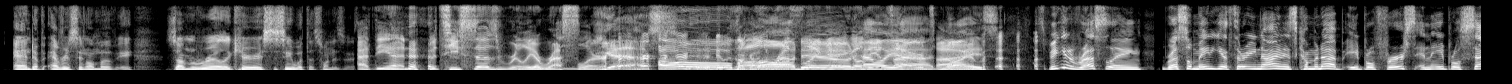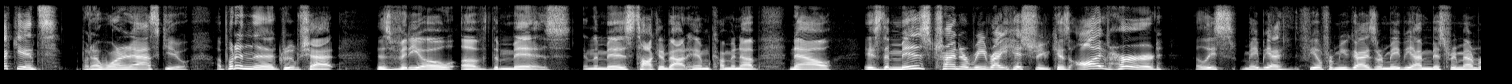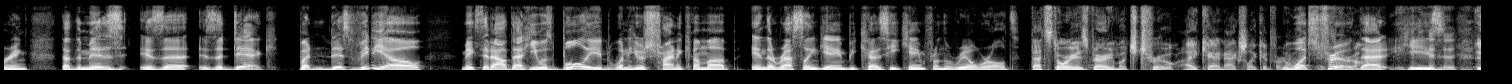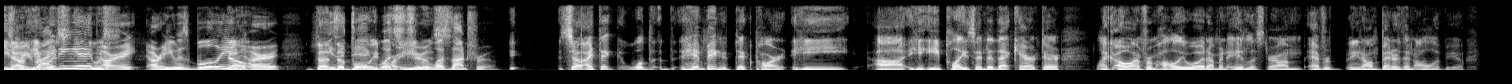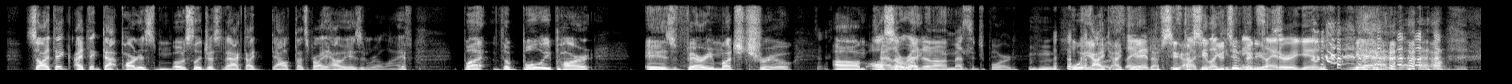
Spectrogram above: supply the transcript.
end of every single movie. So I'm really curious to see what this one is. In. At the end, Batista's really a wrestler. Yes. Oh, it was my all God. Oh, dude, angle the hell entire yeah, time. nice. Speaking of wrestling, WrestleMania 39 is coming up April 1st and April 2nd. But I wanted to ask you, I put in the group chat this video of The Miz and The Miz talking about him coming up. Now, is The Miz trying to rewrite history? Because all I've heard, at least maybe I feel from you guys, or maybe I'm misremembering, that The Miz is a is a dick. But this video makes it out that he was bullied when he was trying to come up in the wrestling game because he came from the real world. That story is very much true. I can actually confirm. What's It's true, that he's he's No, he was- rewriting he it, was- or or he was bullied, No, or the- he's the a dick. What's part, true? was- What's not true? so I think well, him being a dick part, he uh he he plays into that character. Like, oh, I'm from Hollywood. I'm an A-lister. I'm ever you know I'm better than all of you. So I think I think that part is mostly just an act. I doubt that's probably how he is in real life. But the bully part is very much true. Um, also, Tyler read like, it on a message board. well, I, I did. I've seen He's I've seen like he's an YouTube videos. insider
